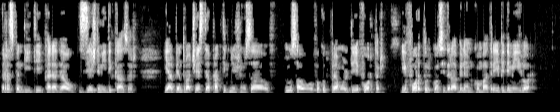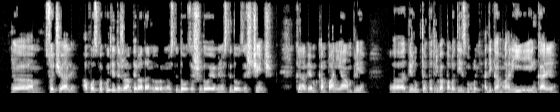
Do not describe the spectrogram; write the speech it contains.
răspândite, care aveau zeci de mii de cazuri. Iar pentru acestea, practic, nici nu s-au, nu s-au făcut prea multe eforturi. Eforturi considerabile în combaterea epidemiilor uh, sociale au fost făcute deja în perioada anilor 1922-1925 când avem campanii amplie uh, de luptă împotriva paludismului, adică a malariei, în care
